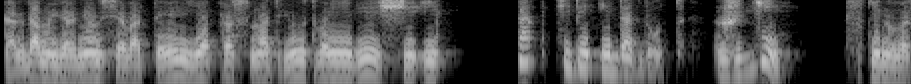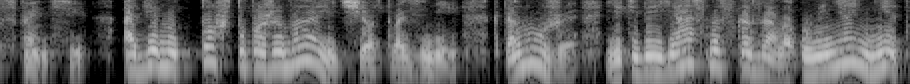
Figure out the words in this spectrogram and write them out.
Когда мы вернемся в отель, я просмотрю твои вещи и «Так тебе и дадут. Жди!» — скинулась Фэнси. «Оденут то, что пожелают, черт возьми. К тому же, я тебе ясно сказала, у меня нет.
